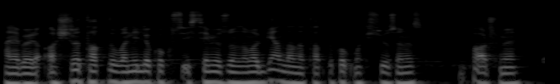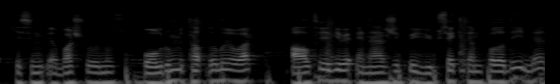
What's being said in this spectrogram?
Hani böyle aşırı tatlı vanilya kokusu istemiyorsunuz ama bir yandan da tatlı kokmak istiyorsanız bu parfüme kesinlikle başvurunuz. Olgun bir tatlılığı var. 6 yıl gibi enerjik ve yüksek tempoda değil de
